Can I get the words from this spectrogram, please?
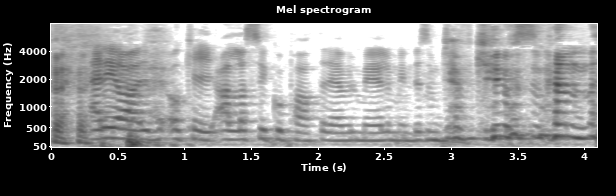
Nej, det är, okej, alla psykopater är väl mer eller mindre som Jeff Hughes men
